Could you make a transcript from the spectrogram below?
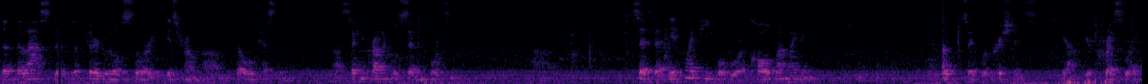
the, the last, the, the, third little story is from um, the Old Testament. Uh, Second Chronicles 7.14 uh, says that if my people who are called by my name, so if we're Christians, yeah, you're Christ-like,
